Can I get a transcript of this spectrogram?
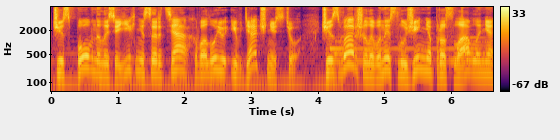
Чи сповнилися їхні серця хвалою і вдячністю? Чи звершили вони служіння прославлення,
